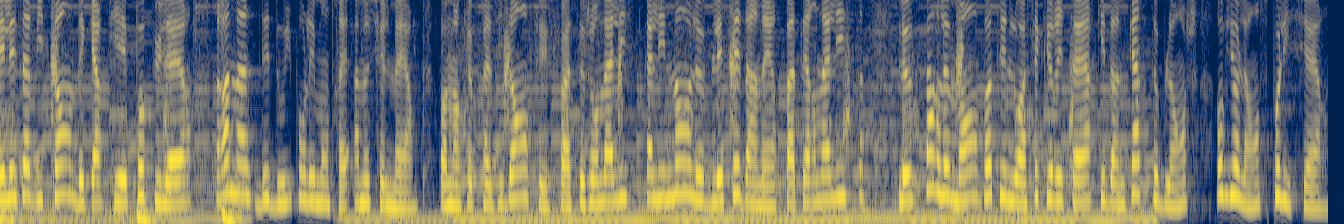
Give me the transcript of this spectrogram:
Et les habitants des quartiers populaires ramassent des douilles pour les montrer à monsieur le maire. Pendant que le président fait face aux journalistes câlinant le blessé d'un air paternaliste, le Parlement vote une loi sécuritaire qui donne carte blanche aux violences policières.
